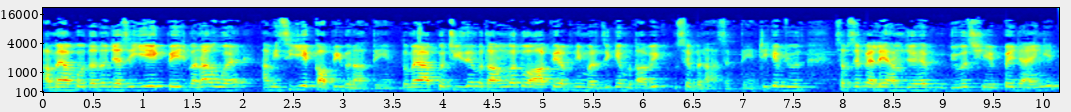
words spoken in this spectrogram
अब मैं आपको बताता हूँ जैसे ये एक पेज बना हुआ है, हम इसी की एक कॉपी बनाते हैं। तो मैं आपको चीज़ें बताऊँगा तो आप फिर अपनी मर्ज़ी के मुताबिक उसे बना सकते हैं, ठीक है व्यूवर्स सबसे पहले हम जो है व्यूवर्स शेप पे जाएँगे।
